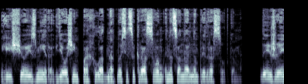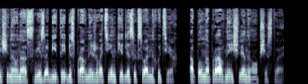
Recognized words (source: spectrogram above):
Еще из мира, где очень прохладно относятся к расовым и национальным предрассудкам. Да и женщины у нас не забитые бесправные животинки для сексуальных утех, а полноправные члены общества.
